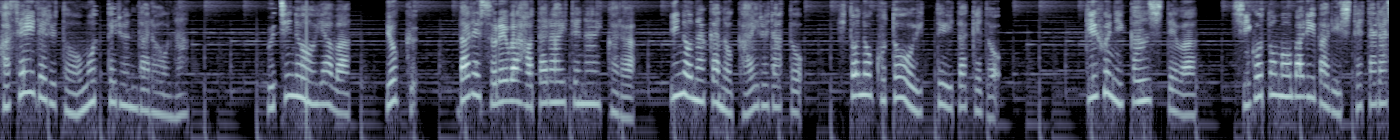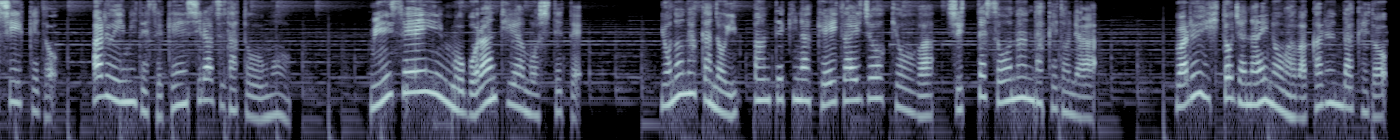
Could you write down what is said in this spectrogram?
稼いでると思ってるんだろうな。うちの親は、よく、誰それは働いてないから、胃の中のカエルだと、人のことを言っていたけど、義父に関しては、仕事もバリバリしてたらしいけど、ある意味で世間知らずだと思う。民生委員もボランティアもしてて、世の中の一般的な経済状況は知ってそうなんだけどな。悪い人じゃないのはわかるんだけど、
